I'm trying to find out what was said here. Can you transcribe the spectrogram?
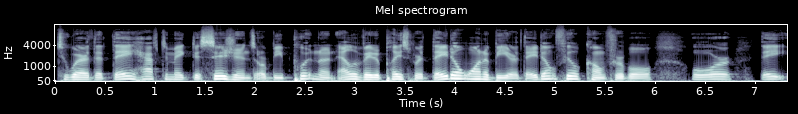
to where that they have to make decisions or be put in an elevated place where they don't want to be or they don't feel comfortable or they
